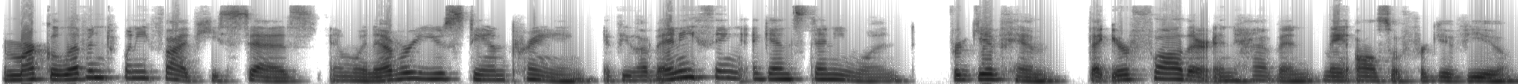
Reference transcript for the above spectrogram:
In Mark 11 25, he says, And whenever you stand praying, if you have anything against anyone, forgive him, that your Father in heaven may also forgive you.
